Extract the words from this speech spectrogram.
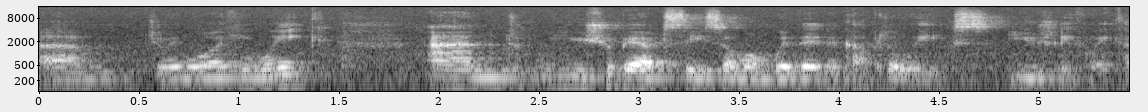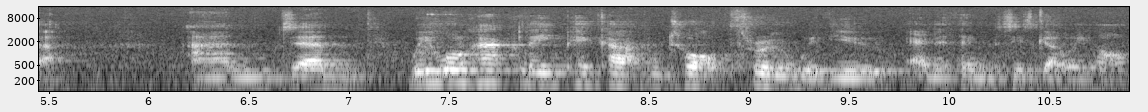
um, during the working week. And you should be able to see someone within a couple of weeks, usually quicker. And um, we will happily pick up and talk through with you anything that is going on.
